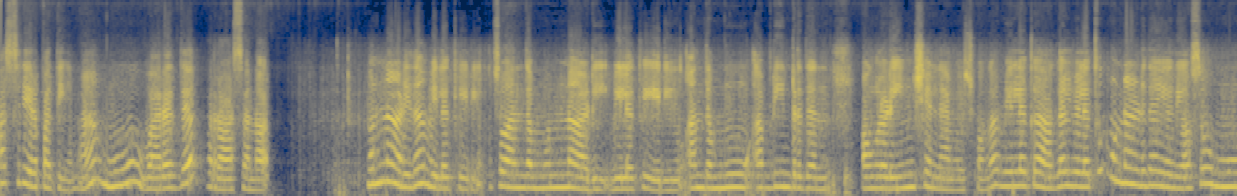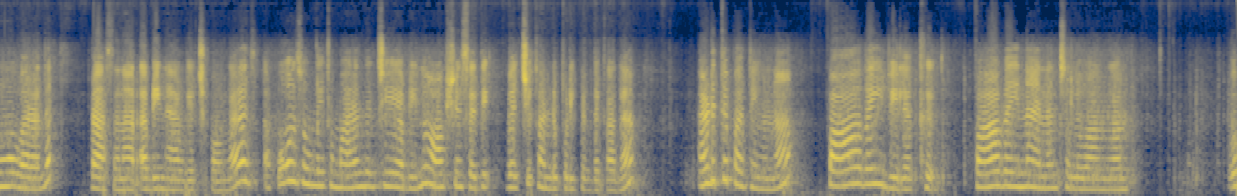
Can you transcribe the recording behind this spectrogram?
ஆசிரியர் பாத்தீங்கன்னா மு. வரத ராசனார். முன்னாடிதான் விளக்கு எரியும். ஸோ அந்த முன்னாடி விளக்கு எரியும். அந்த மூ அப்படின்றது அவங்களோட இனிஷியல் நேம் வச்சுக்கோங்க. விளக்கு அகல் விளக்கு முன்னாடி தான் எரியும். ஸோ மூ. வரத ராசனார் அப்படின்னு ஞாபகம் வச்சுக்கோங்க சப்போஸ் உங்களுக்கு மறந்துச்சு அப்படின்னா ஆப்ஷன்ஸ் வச்சு கண்டுபிடிக்கிறதுக்காக. அடுத்து பாத்தீங்கன்னா பாவை விளக்கு. பாவைன்னா என்னன்னு சொல்லுவாங்க? ஓ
